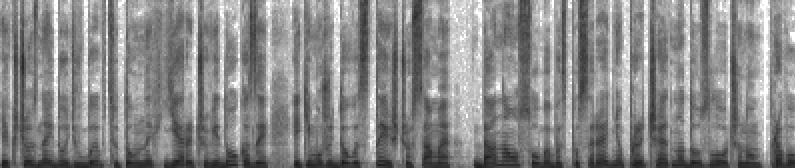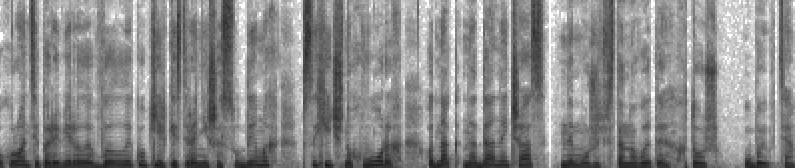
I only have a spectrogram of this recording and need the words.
якщо знайдуть вбивцю, то в них є речові докази, які можуть довести, що саме дана особа безпосередньо причетна до злочину. Правоохоронці перевірили велику кількість раніше судимих психічно хворих, однак на даний час не можуть встановити, хто ж убивця.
